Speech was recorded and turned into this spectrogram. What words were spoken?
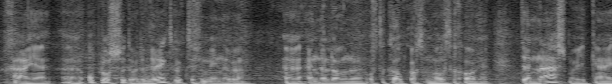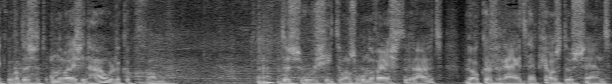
ga je oplossen door de werkdruk te verminderen uh, en de lonen of de koopkracht omhoog te gooien. Daarnaast moet je kijken, wat is het onderwijsinhoudelijke programma? Dus hoe ziet ons onderwijs eruit? Welke vrijheid heb je als docent?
